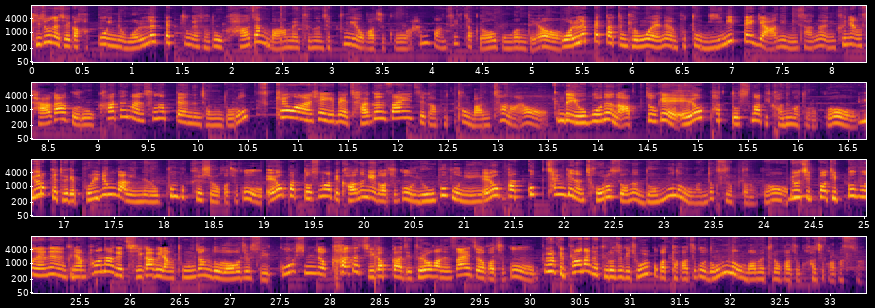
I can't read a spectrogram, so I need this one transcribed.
기존에 제가 갖고 있는 원래백 중에서도 가장 마음에 드는 제품이어가지고 한번 슬쩍 넣어본 건데요. 원래백 같은 경우에는 보통 미니백이 아닌 이상은 그냥 사각으로 카드만 수납되는 정도로 스퀘어한 쉐입의 작은 사이즈가 보통 많잖아요. 근데 요거는 앞쪽에 에어팟도 수납이 가능하더라고요. 이렇게 되게 볼륨감 있는 오픈 포켓이어가지고 에어팟도 수납이 가능해가지고 이 부분이 에어팟 꼭 챙기는 저로서는 너무너무 만족스럽더라고요. 이 지퍼 뒷부분에는 그냥 편하게 지갑이랑 동전도 넣어줄 수 있고 심지어 카드 지갑까지 들어가는 사이즈여가지고 이렇게 편하게 들어주기 좋을 것 같아가지고 너무너무 마음에 들어가지고 가지고 와봤어요.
